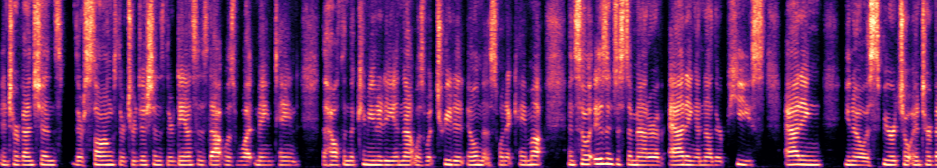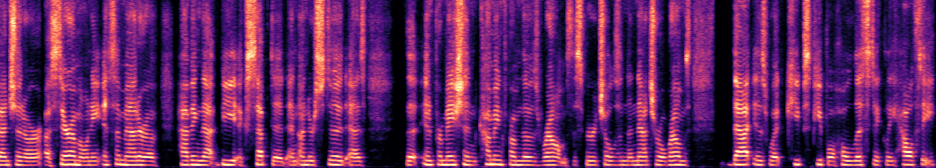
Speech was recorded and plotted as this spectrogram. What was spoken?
interventions, their songs, their traditions, their dances. That was what maintained the health in the community, and that was what treated illness when it came up. And so it isn't just a matter of adding another piece, adding you know a spiritual intervention or a ceremony it's a matter of having that be accepted and understood as the information coming from those realms, the spirituals and the natural realms, that is what keeps people holistically healthy.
